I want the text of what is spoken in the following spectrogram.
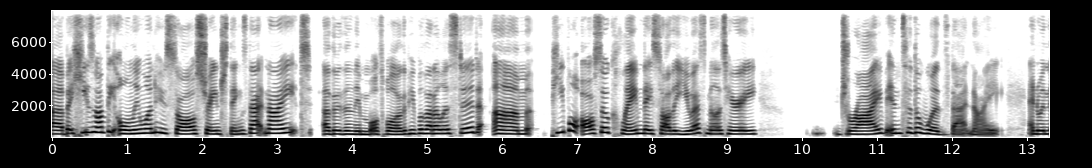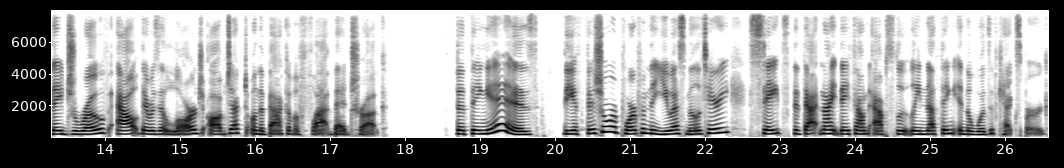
Uh, but he's not the only one who saw strange things that night, other than the multiple other people that I listed. Um, people also claim they saw the U.S. military drive into the woods that night. And when they drove out, there was a large object on the back of a flatbed truck. The thing is, the official report from the U.S. military states that that night they found absolutely nothing in the woods of Kecksburg.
